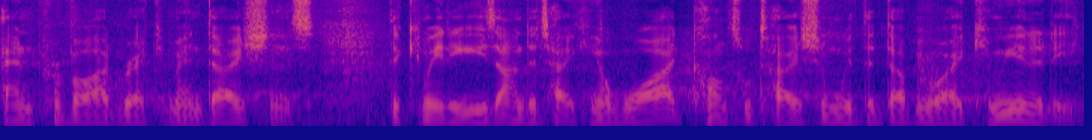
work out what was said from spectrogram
and provide recommendations. The committee is undertaking a wide consultation with the WA community.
